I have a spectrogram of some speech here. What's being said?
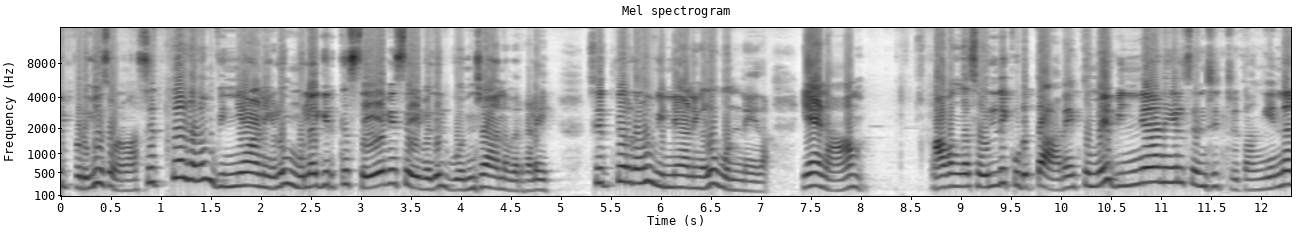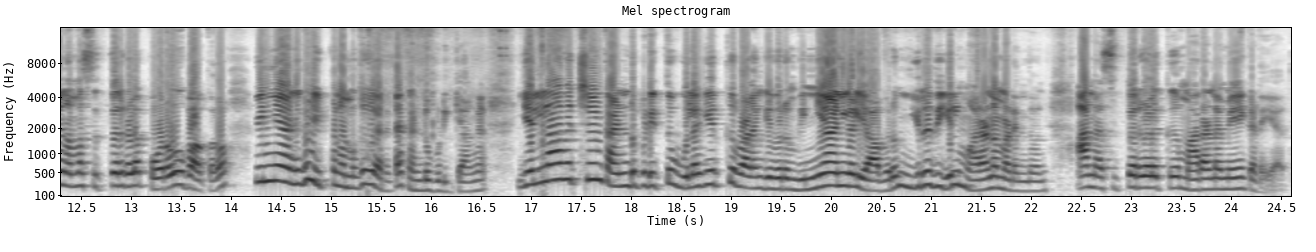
இப்படியும் சொல்லலாம். சித்தர்களும் விஞ்ஞானிகளும் உலகிற்கு சேவை செய்வதில் ஒன்றானவர்களே. சித்தர்களும் விஞ்ஞானிகளும் ஒன்னே தான் ஏன்னா அவங்க சொல்லி கொடுத்த அனைத்துமே விஞ்ஞானிகள் செஞ்சிட்டு இருக்காங்க என்ன நம்ம சித்தர்களை புறவு பார்க்குறோம்? விஞ்ஞானிகள் இப்போ நமக்கு கரெக்டாக கண்டுபிடிக்காங்க. எல்லாவற்றையும் கண்டுபிடித்து உலகிற்கு வழங்கி வரும் விஞ்ஞானிகள் யாவரும் இறுதியில் மரணம் அடைந்தவங்க ஆனால் சித்தர்களுக்கு மரணமே கிடையாது.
